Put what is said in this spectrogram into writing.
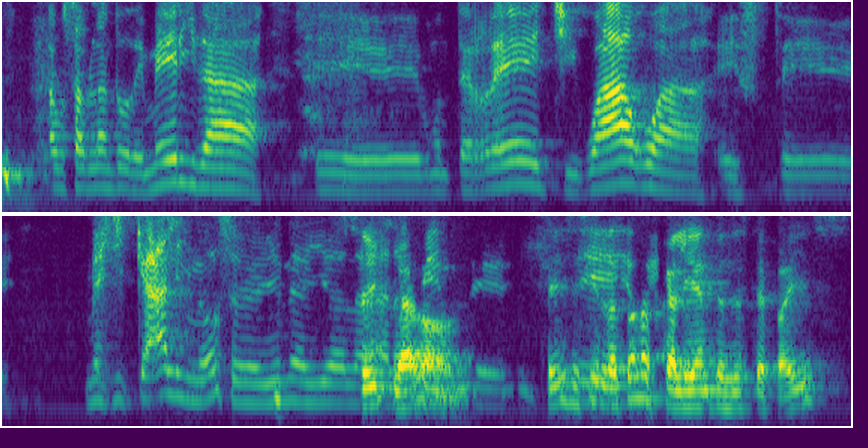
estamos hablando de Mérida, eh, Monterrey, Chihuahua, este, Mexicali, ¿no? Se me viene ahí a la, sí, claro. Sí, sí, sí, las eh, zonas calientes de este país.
